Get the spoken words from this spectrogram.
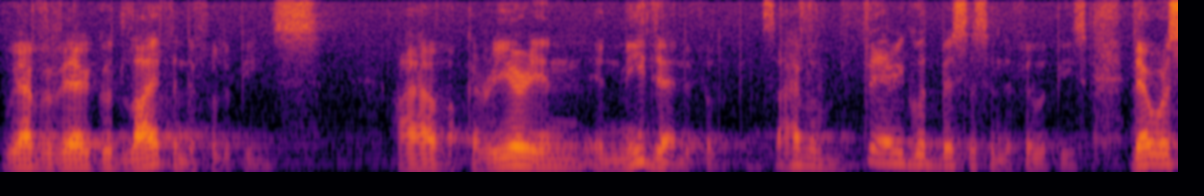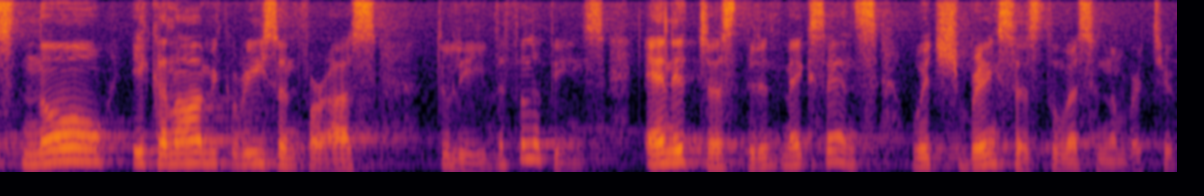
We have a very good life in the Philippines. I have a career in, in media in the Philippines. I have a very good business in the Philippines. There was no economic reason for us to leave the Philippines. And it just didn't make sense, which brings us to lesson number two.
